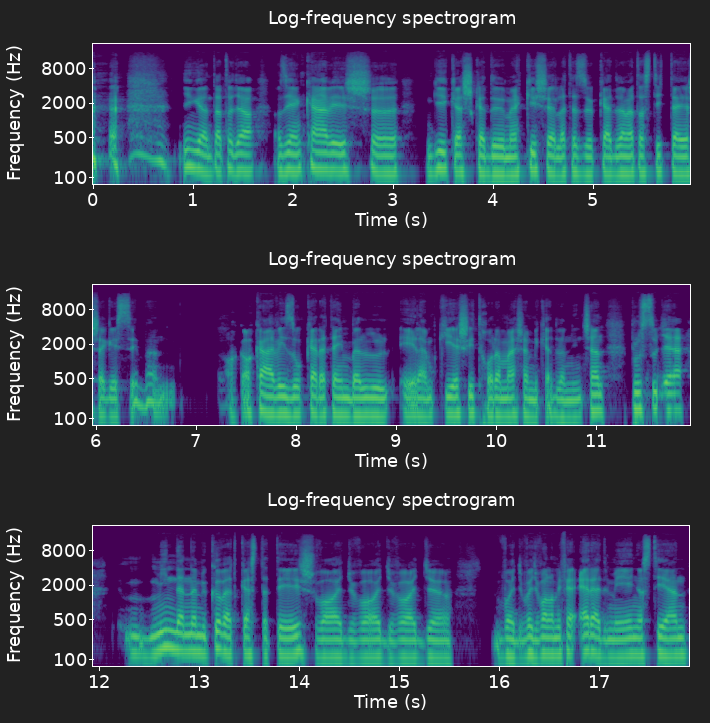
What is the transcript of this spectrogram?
igen, tehát hogy a, az ilyen kávés ö, geekeskedő, meg kísérletező kedvemet, azt itt teljes egészében a, kávézó keretein belül élem ki, és itthonra már semmi kedvem nincsen. Plusz ugye minden nemű következtetés, vagy, vagy, vagy, vagy, vagy valamiféle eredmény, azt ilyen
